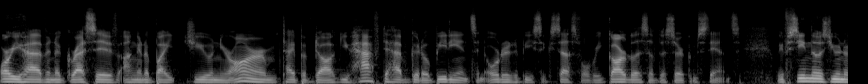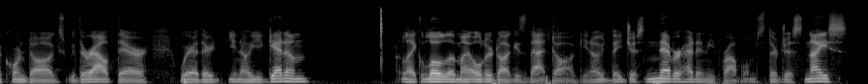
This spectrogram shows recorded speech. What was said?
or you have an aggressive, I'm going to bite you in your arm type of dog. You have to have good obedience in order to be successful, regardless of the circumstance. We've seen those unicorn dogs, they're out there where they're, you know, you get them like Lola, my older dog, is that dog. You know, they just never had any problems. They're just nice.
